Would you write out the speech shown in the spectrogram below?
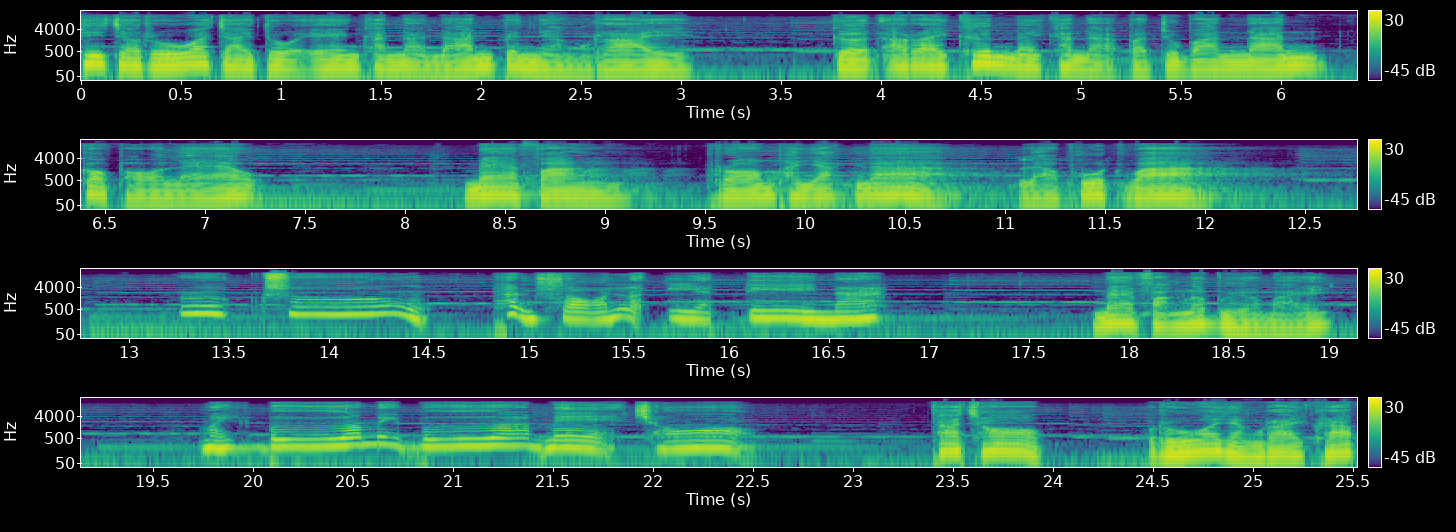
ที่จะรู้ว่าใจตัวเองขณะนั้นเป็นอย่างไร เกิดอะไรขึ้นในขณะปัจจุบันนั้นก็พอแล้ว แม่ฟัง พร้อมพยักหน้า แล้วพูดว่ารึกซึ้งท่านสอนละเอียดดีนะ แม่ฟังแล้วเบื่อไหม ไม่เบื่อไม่เบื่อแม่ชอบ ถ้าชอบ รู้ว่าอย่างไรครับ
